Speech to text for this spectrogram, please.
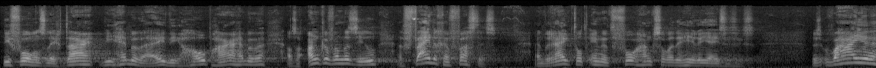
die voor ons ligt. Daar, die hebben wij, die hoop, haar hebben we als een anker van de ziel, dat veilig en vast is. En rijk tot in het voorhangsel waar de Heer Jezus is. Dus waar je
